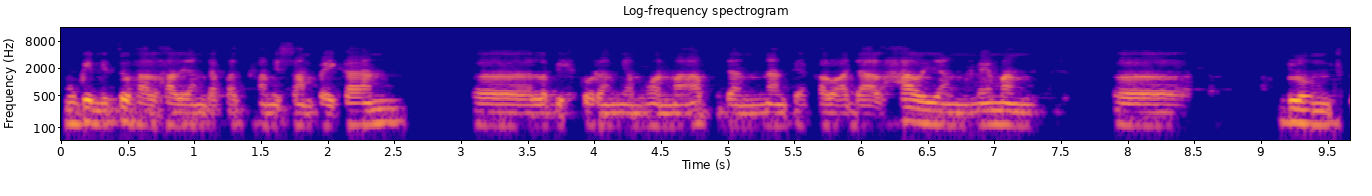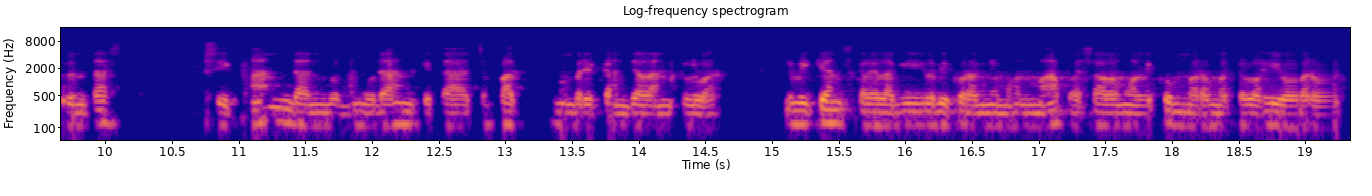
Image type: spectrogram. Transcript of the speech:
Mungkin itu hal-hal yang dapat kami sampaikan. Eh, lebih kurangnya mohon maaf dan nanti kalau ada hal-hal yang memang eh, belum tuntas diskusikan dan mudah-mudahan kita cepat memberikan jalan keluar. Demikian sekali lagi lebih kurangnya mohon maaf. Wassalamualaikum warahmatullahi wabarakatuh.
